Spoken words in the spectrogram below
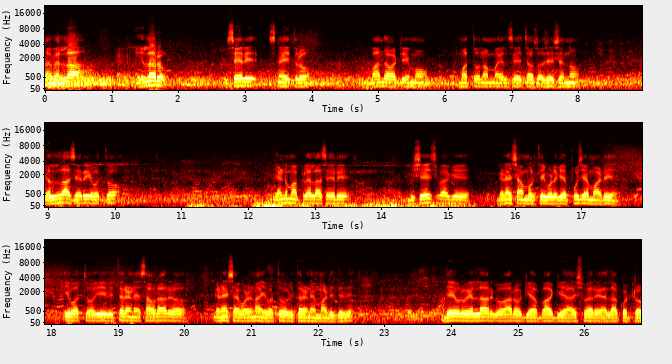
ನಾವೆಲ್ಲ ಎಲ್ಲರೂ ಸೇರಿ ಸ್ನೇಹಿತರು, ಬಾಂಧವ ಟೀಮು ಮತ್ತು ನಮ್ಮ ಎಲ್ ಸಿ ಎಚ್ ಅಸೋಸಿಯೇಷನ್ನು ಎಲ್ಲ ಸೇರಿ ಇವತ್ತು ಹೆಣ್ಣು ಮಕ್ಕಳೆಲ್ಲ ಸೇರಿ ವಿಶೇಷವಾಗಿ ಗಣೇಶ ಮೂರ್ತಿಗಳಿಗೆ ಪೂಜೆ ಮಾಡಿ ಇವತ್ತು ಈ ವಿತರಣೆ, ಸಾವಿರಾರು ಗಣೇಶಗಳನ್ನ ಇವತ್ತು ವಿತರಣೆ ಮಾಡಿದ್ದೀವಿ. ದೇವರು ಎಲ್ಲರಿಗೂ ಆರೋಗ್ಯ, ಭಾಗ್ಯ, ಐಶ್ವರ್ಯ ಎಲ್ಲ ಕೊಟ್ಟು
